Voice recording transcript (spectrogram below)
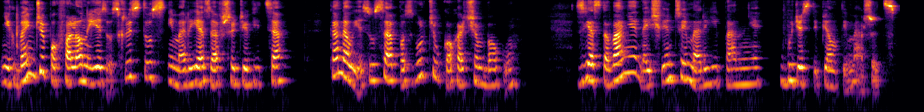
Niech będzie pochwalony Jezus Chrystus i Maria zawsze dziewica. Kanał Jezusa pozwólcie ukochać się Bogu. Zwiastowanie Najświętszej Marii Pannie, 25 marzec.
